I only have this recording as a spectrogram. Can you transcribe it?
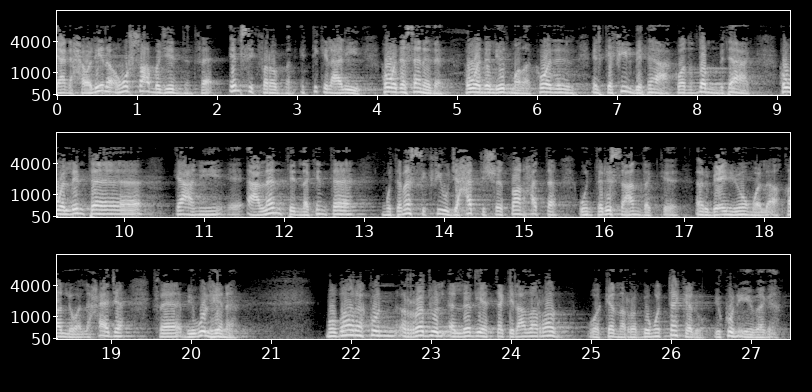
يعني حوالينا أمور صعبة جدا. فامسك في ربنا اتكل عليه. هو ده سندك هو ده اللي يضمنك هو ده الكفيل بتاعك هو ده الضامن بتاعك. هو اللي أنت يعني أعلنت إنك أنت متمسك فيه وجحدت الشيطان حتى وأنت لسه عندك أربعين يوم ولا أقل ولا حاجة. فبيقول هنا مبارك الرجل الذي يتكل على الرب وكان الرب متكله. يكون إيه بقى؟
